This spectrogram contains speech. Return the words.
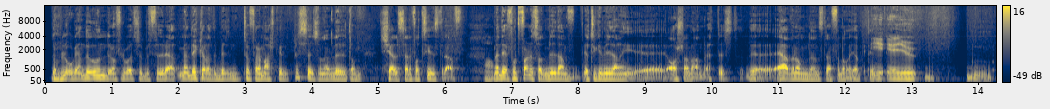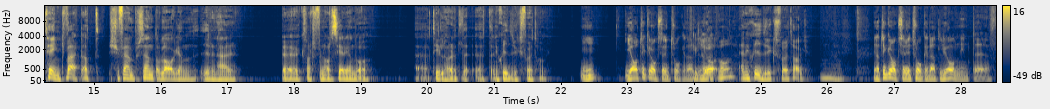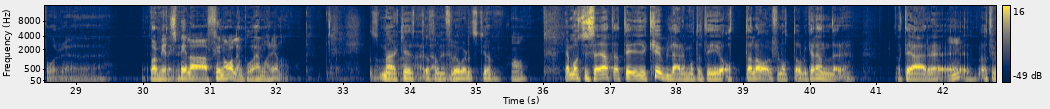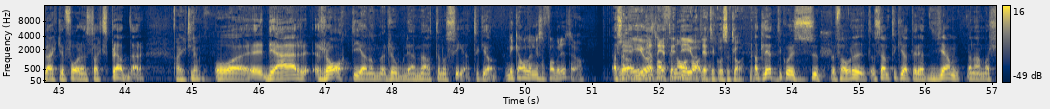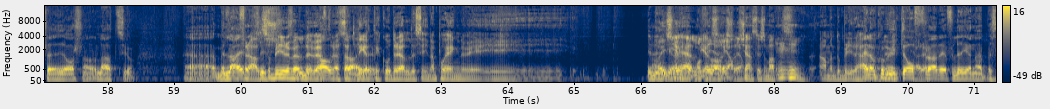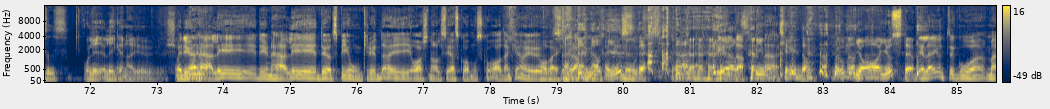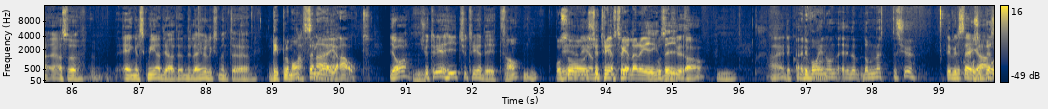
de låg ändå under, de förlorade med 4-1. Men det är klart att det blir en tuffare matchbild, precis som det har blivit om Chelsea hade fått sin straff. Ja. Men det är fortfarande så att Milan, jag tycker Milan, eh, Arsenal vann rättvist. Det, även om den straffen då hjälpte till. Det är ju tänkvärt att 25% av lagen i den här eh, kvartsfinalserien då eh, tillhör ett, ett energidrycksföretag. Mm. Jag tycker också det är tråkigt att... Tillhör ett vad? Energidrycksföretag. Mm, ja. Jag tycker också det är tråkigt att Lyon inte får med spela finalen på hemmaarenan. Märkligt att de förlorade tycker jag. Ja. Jag måste säga att, att det är ju kul däremot att det är åtta lag från åtta olika länder. Att, det är, mm. att vi verkligen får en slags bredd där. Verkligen. Och det är rakt igenom roliga möten att se, tycker jag. Vilka håller ni som favoriter då? Alltså, det, är ju Atleti, det är ju Atletico såklart. Nu. Atletico är superfavorit. Och sen tycker jag att det är rätt jämnt mellan Marseille, Arsenal och Lazio. Med Framförallt så blir det väl nu efter att Atletico drällde sina poäng nu i, i, i ligan. I helgen så känns det som att mm. ja, men då blir det här Nej, de kommer ju inte offra det för ligan, här, precis. Och li ligan är ju kört. Men det är ju en, härlig, det är en härlig död spionkrydda i Arsenal CSKA Moskva. Den kan jag ju ja, se fram emot. Ja, just det. död spionkrydda. ja, just det. Det lär ju inte gå... Med, alltså, engelsk media, det, det lär ju liksom inte... Diplomaterna passera. är ju out. Ja, 23 hit, 23 dit. Ja. Mm. Och så det, det 23 en, spelare i dit. Ja. Mm. Nej, det, det var ju någon, de, de möttes ju det vill säga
